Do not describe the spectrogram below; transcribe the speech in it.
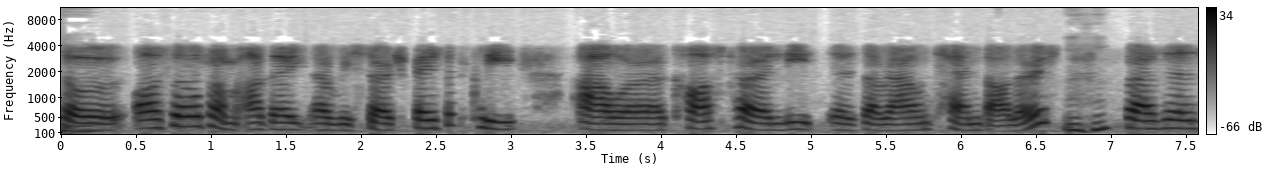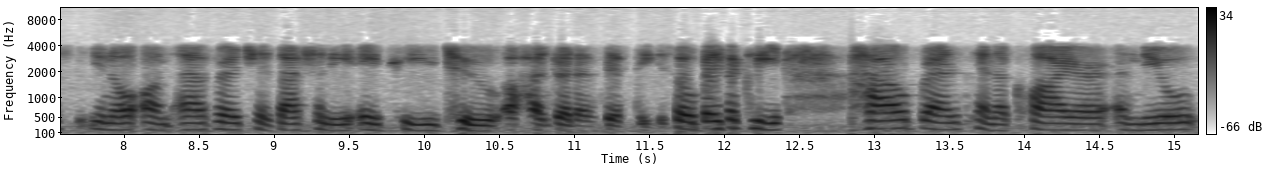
So also from other uh, research, basically our cost per lead is around ten dollars versus you know on average is actually eighty to hundred and fifty. So basically, how brands can acquire a new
